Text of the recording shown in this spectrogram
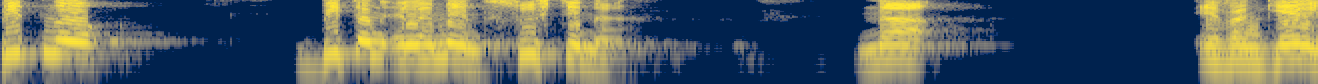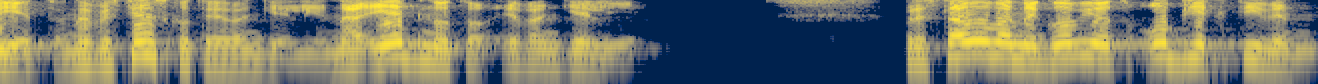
битно, битен елемент, суштина на Евангелието, на вестинското Евангелие, на едното Евангелие, представува неговиот објективен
